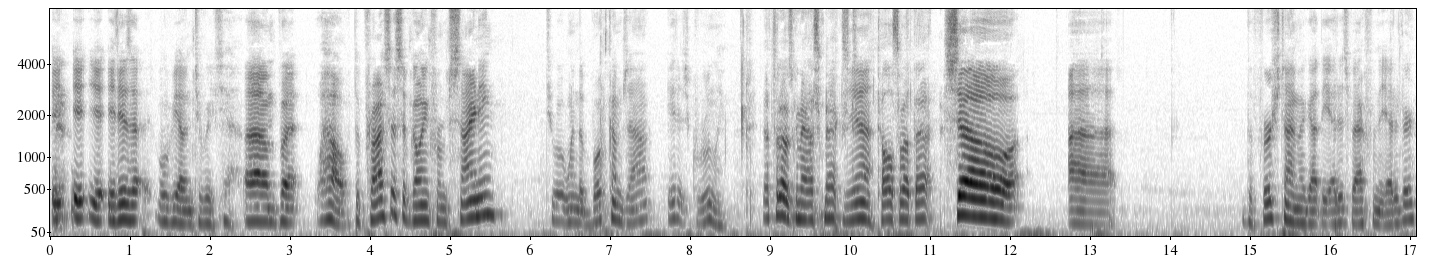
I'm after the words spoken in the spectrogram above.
it, Yeah. it, it, it is. A, will be out in two weeks. Yeah. Um, but wow, the process of going from signing to when the book comes out, it is grueling. That's what I was going to ask next. Yeah. Tell us about that. So, uh, the first time I got the edits back from the editor,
